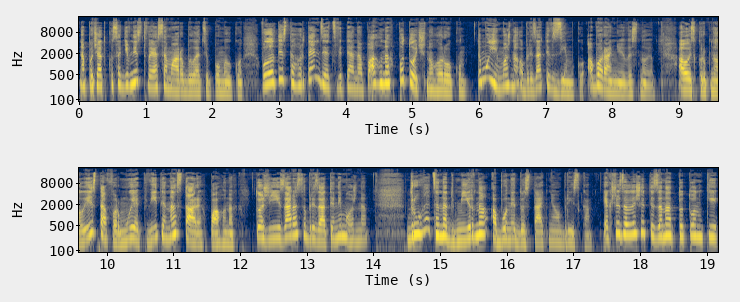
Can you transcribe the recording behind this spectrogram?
На початку садівництва я сама робила цю помилку. Волотиста гортензія цвіте на пагонах поточного року, тому її можна обрізати взимку або ранньою весною. А ось крупнолиста формує квіти на старих пагонах, тож її зараз обрізати не можна. Друге це надмірна або недостатня обрізка. Якщо залишити занадто тонкі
